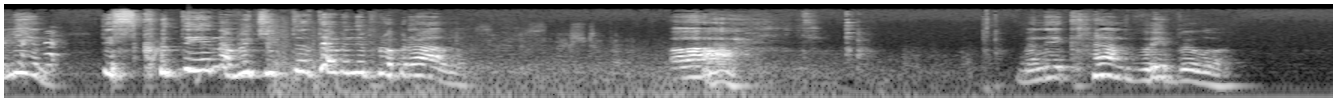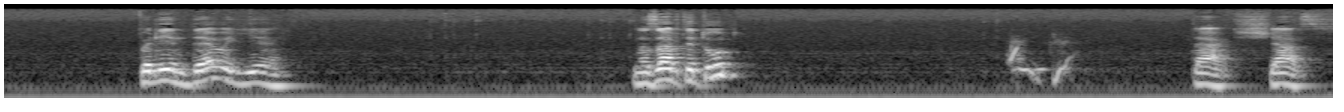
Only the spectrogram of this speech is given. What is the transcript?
Блін! Ти Ти скотина, ми чуть до тебе не програли. Ах. Мене екран вибило. Блін, де ви є? Назар, ти тут? Так, щас.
